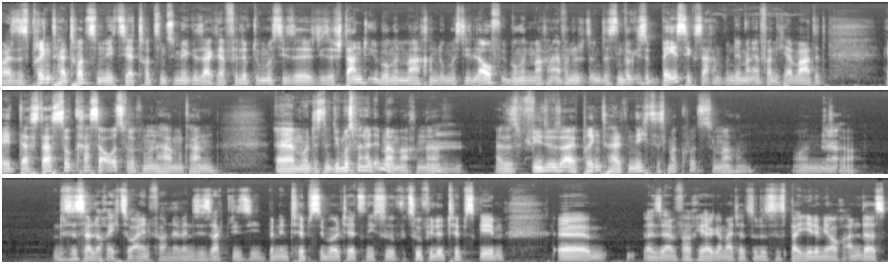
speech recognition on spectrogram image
aber das bringt halt trotzdem nichts. Sie hat trotzdem zu mir gesagt, ja Philipp, du musst diese, diese Standübungen machen, du musst die Laufübungen machen. Einfach nur, das sind wirklich so Basic-Sachen, von denen man einfach nicht erwartet, hey, dass das so krasse Auswirkungen haben kann. Ähm, und das, die muss man halt immer machen, ne? Mhm. Also wie du sagst, bringt halt nichts, das mal kurz zu machen. Und ja. ja. Und das ist halt auch echt so einfach, ne? wenn sie sagt, wie sie bei den Tipps, sie wollte jetzt nicht so zu viele Tipps geben, ähm, weil sie einfach ja gemeint hat, so das ist bei jedem ja auch anders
